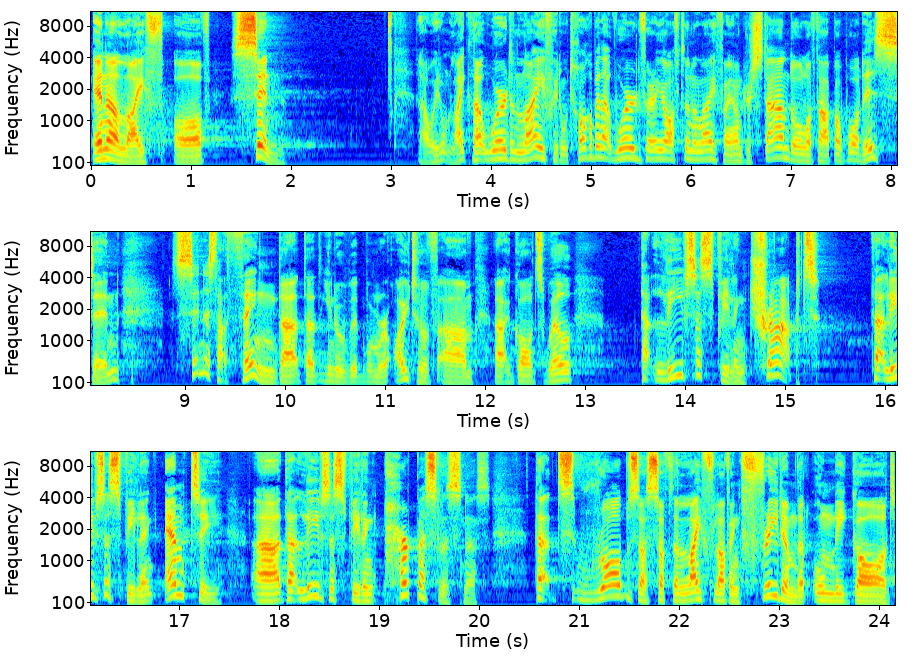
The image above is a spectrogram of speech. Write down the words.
in a life of sin. Now, we don't like that word in life. We don't talk about that word very often in life. I understand all of that. But what is sin? Sin is that thing that, that you know, when we're out of um, uh, God's will, that leaves us feeling trapped, that leaves us feeling empty uh, that leaves us feeling purposelessness, that robs us of the life loving freedom that only God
